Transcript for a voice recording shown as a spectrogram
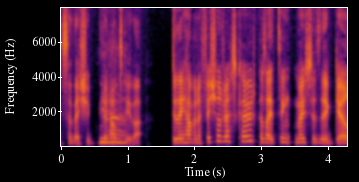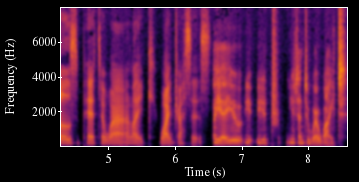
so they should be allowed to do that. Do they have an official dress code? Because I think most of the girls appear to wear like white dresses. Oh yeah, you you you, tr- you tend to wear white.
